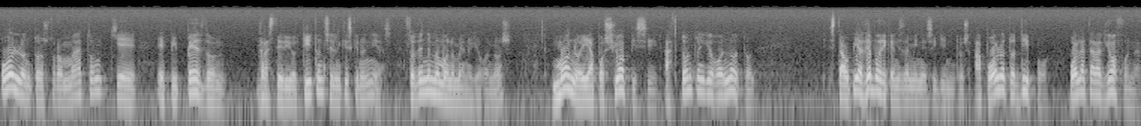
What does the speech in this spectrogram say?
όλων των στρωμάτων και επιπέδων δραστηριοτήτων της ελληνικής κοινωνίας. Αυτό δεν είναι μεμονωμένο γεγονός. Μόνο η αποσιώπηση αυτών των γεγονότων, στα οποία δεν μπορεί κανείς να μείνει συγκίνητος, από όλο τον τύπο, όλα τα ραδιόφωνα,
